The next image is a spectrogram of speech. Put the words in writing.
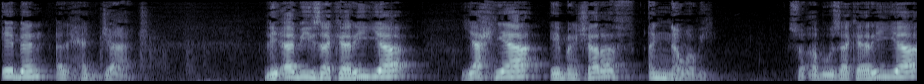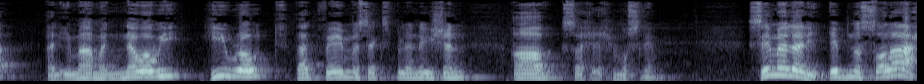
Ibn Al Hajjaj. لأبي زكريا يحيى ابن شرف النووي. So Abu Zakaria, Al-Imam al-Nawawi, he wrote that famous explanation of Sahih Muslim. Similarly, Ibn Salah,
